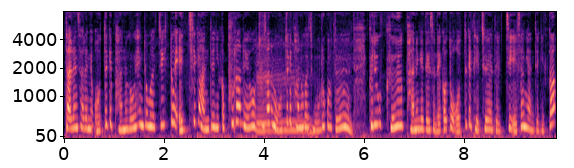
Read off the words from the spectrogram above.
다른 사람이 어떻게 반응하고 행동할지 또 예측이 안 되니까 불안해요. 저 사람이 음. 어떻게 반응할지 모르거든. 그리고 그 반응에 대해서 내가 또 어떻게 대처해야 될지 예상이 안 되니까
